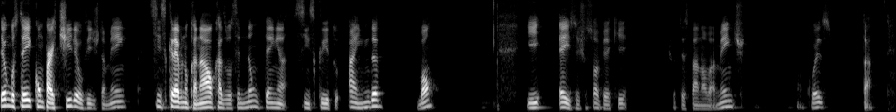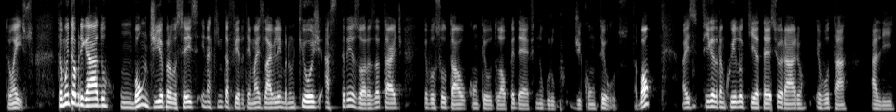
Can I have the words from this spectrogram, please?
dê um gostei, compartilha o vídeo também. Se inscreve no canal, caso você não tenha se inscrito ainda, tá bom? E é isso, deixa eu só ver aqui. Deixa eu testar novamente. Uma coisa. Então é isso. Então, muito obrigado, um bom dia para vocês. E na quinta-feira tem mais live. Lembrando que hoje, às três horas da tarde, eu vou soltar o conteúdo lá, o PDF, no grupo de conteúdos, tá bom? Mas fica tranquilo que até esse horário eu vou estar tá ali,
